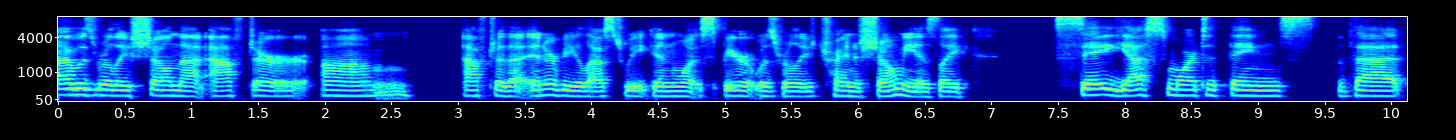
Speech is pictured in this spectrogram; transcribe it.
I was really shown that after um after that interview last week and what spirit was really trying to show me is like say yes more to things that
